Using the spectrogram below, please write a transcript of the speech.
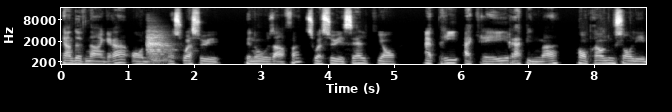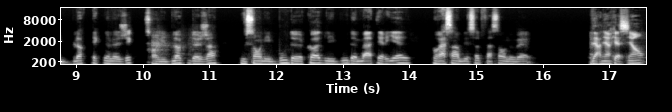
qu'en devenant grand, on, on soit ceux que nos enfants soient ceux et celles qui ont appris à créer rapidement, comprendre où sont les blocs technologiques, où sont les blocs de gens, où sont les bouts de code, les bouts de matériel pour assembler ça de façon nouvelle? Dernière question.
